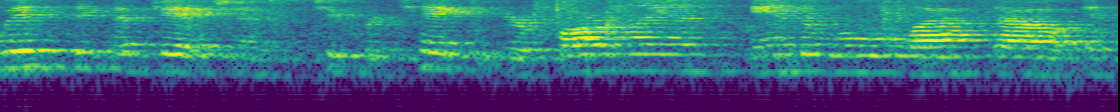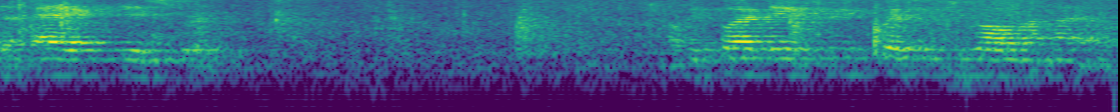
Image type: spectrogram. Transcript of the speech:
with the objections to protect your farmland and the rural lifestyle in the ag district. I'll be glad to answer any questions you all might have.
